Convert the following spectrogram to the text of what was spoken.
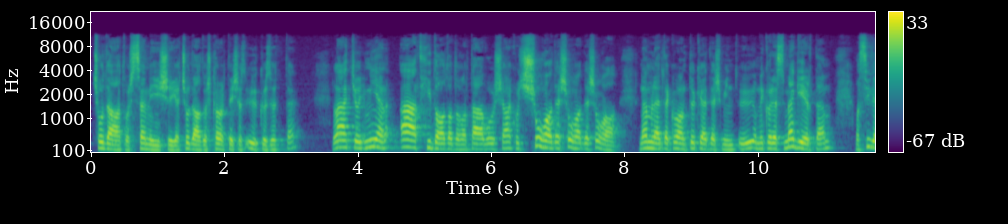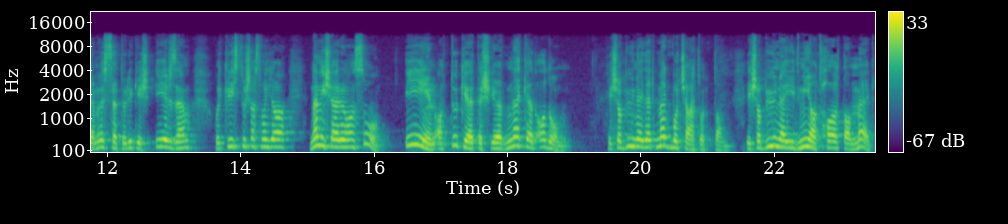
csodálatos személyisége, csodálatos karakter és az ő közötte. Látja, hogy milyen áthidaltatlan a távolság, hogy soha, de soha, de soha nem lehetek olyan tökéletes, mint ő. Amikor ezt megértem, a szívem összetörik, és érzem, hogy Krisztus azt mondja, nem is erről van szó. Én a tökéletességet neked adom, és a bűneidet megbocsátottam, és a bűneid miatt haltam meg,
